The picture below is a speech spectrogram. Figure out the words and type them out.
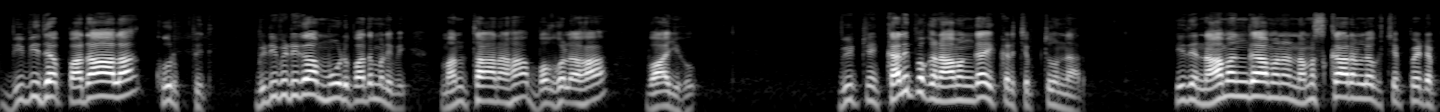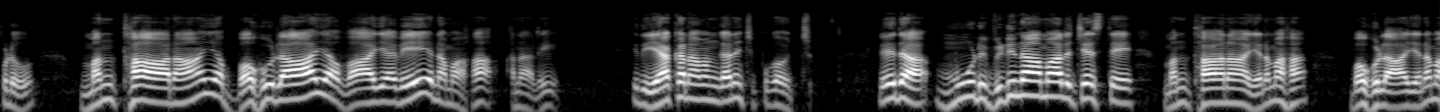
వివిధ పదాల కూర్పు ఇది విడివిడిగా మూడు పదములు ఇవి మంథాన బహుళ వాయు. వీటిని కలిపి ఒక నామంగా ఇక్కడ చెప్తున్నారు. ఇది నామంగా మనం నమస్కారంలోకి చెప్పేటప్పుడు మంథానాయ బహుళాయ వాయవే నమ అనాలి. ఇది ఏకనామంగానే చెప్పుకోవచ్చు. లేదా మూడు విడినామాలు చేస్తే మంథానాయ నమ బహుళాయ నమ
